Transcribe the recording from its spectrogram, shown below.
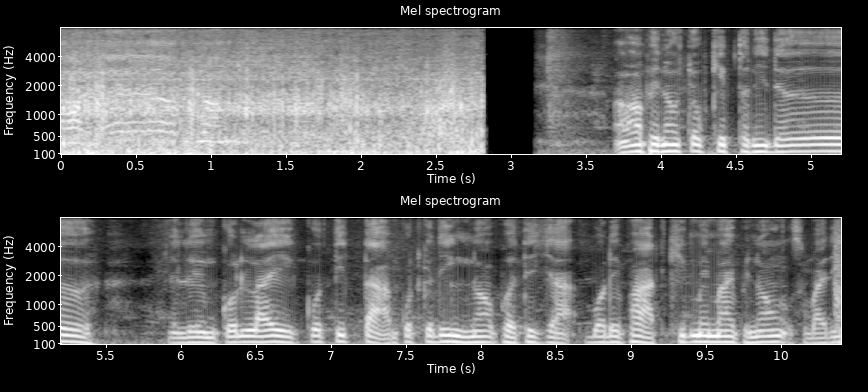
อ่อนแล้วพี่น้องอ๋อพี่น้องจบคลิปเท่านี้เด้อ อย่าลืมกดไลค์ กดติดตาม กดกระดิ่งเนาะเพื่อที่จะบ่ได้พลาดคลิปใหม่ๆพี่น้องสบายดี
